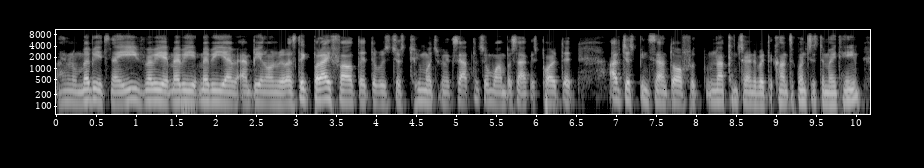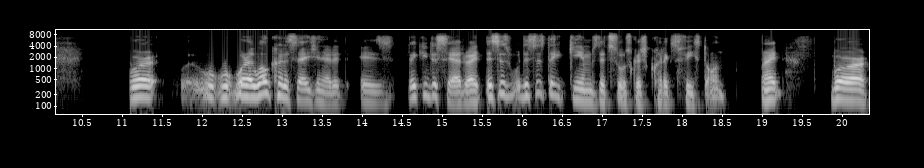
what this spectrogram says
I don't know maybe it's naive maybe maybe maybe I'm, I'm, being unrealistic but i felt that there was just too much of an acceptance on Wan-Bissaka's part that i've just been sent off For, i'm not concerned about the consequences to my team. Where where i will criticize united is like you just said right this is this is the games that Solskjaer's critics feast on right? Where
